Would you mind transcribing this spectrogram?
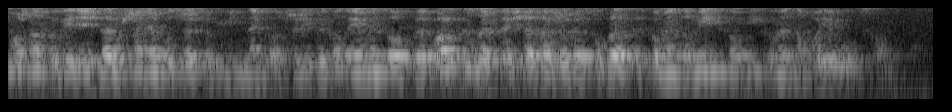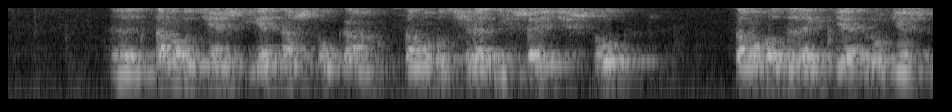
można powiedzieć, naruszania budżetu gminnego, czyli wykonujemy to we własnym zakresie, a także we współpracy z Komendą Miejską i Komendą Wojewódzką. E, Samochód ciężki jedna sztuka, samochód średni 6 sztuk, samochody lekkie również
